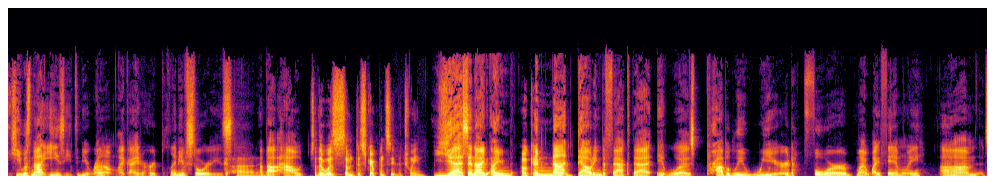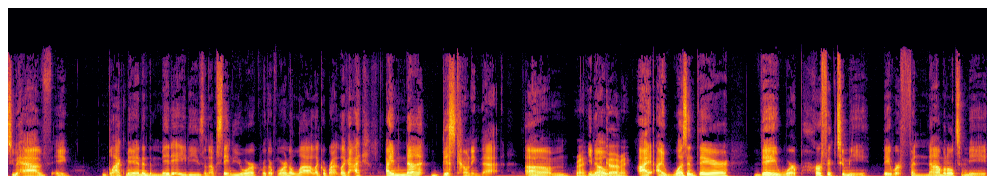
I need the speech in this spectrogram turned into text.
he was not easy to be around. Like I heard plenty of stories about how So there was some discrepancy between. yes, and I I'm Okay. am not doubting the fact that it was probably weird for my white family um to have a black man in the mid 80s in upstate New York where there weren't a lot like around like I I'm not discounting that. Um Right. you know Okay. I I wasn't there. They were perfect to me. They were phenomenal to me.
